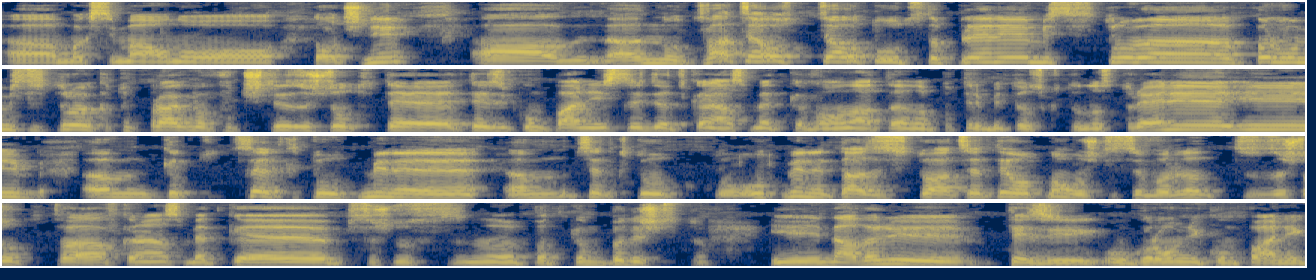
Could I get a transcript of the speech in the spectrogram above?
а, максимално точни. А, но това цяло, цялото отстъпление ми се струва, първо ми се струва като праг в очите, защото те, тези компании следят в крайна сметка вълната на потребителското настроение и ам, като, след като отмине, ам, след като отмине тази ситуация, те отново ще се върнат, защото това в крайна сметка е всъщност път към бъдещето. И надали тези огромни компании,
